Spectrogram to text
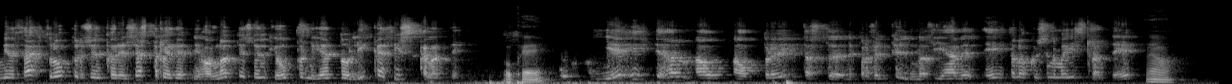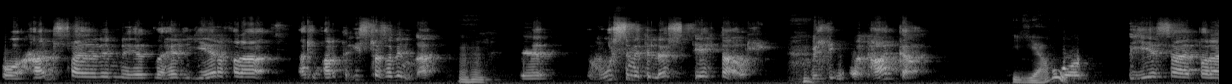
mjög þekktur óperusöngvari sérstaklega hérna í Hollandi, söngi óperunni hérna og líka í Þískalandi ok, Ég hitti hann á, á brautastöðinni bara fyrir tilnum að því ég hefði hitt hann okkur sinnum á Íslandi. Já, og hann sagði við mig hérna, heyrðu, ég er að fara, allir fara til Íslands að vinna. Uh uh, hús sem heitir löst í eitt ár. Viltu ekki bara taka það? já. Og ég sagði bara,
